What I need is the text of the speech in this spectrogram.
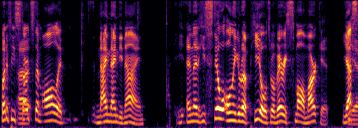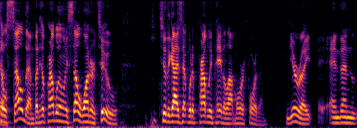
But if he starts them all at nine ninety nine, and then he's still only going to appeal to a very small market, yes, Yeah. he'll sell them, but he'll probably only sell one or two to the guys that would have probably paid a lot more for them. You're right. And then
